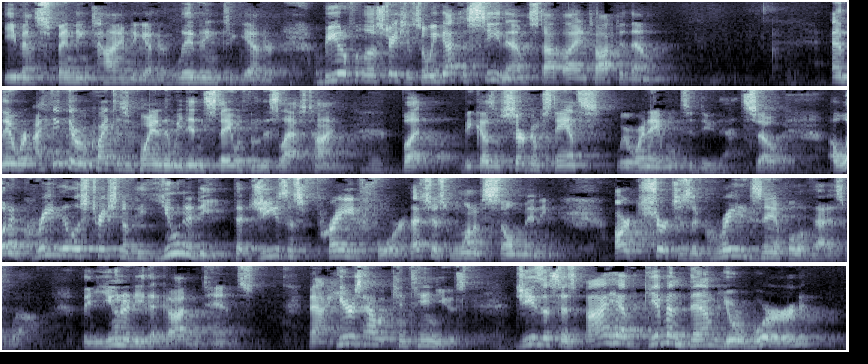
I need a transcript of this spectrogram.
Even spending time together, living together. A beautiful illustration. So we got to see them, stop by and talk to them. And they were, I think they were quite disappointed that we didn't stay with them this last time. But because of circumstance, we weren't able to do that. So Uh, what a great illustration of the unity that Jesus prayed for. That's just one of so many. Our church is a great example of that as well. The unity that God intends. Now, here's how it continues. Jesus says, I have given them your word,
